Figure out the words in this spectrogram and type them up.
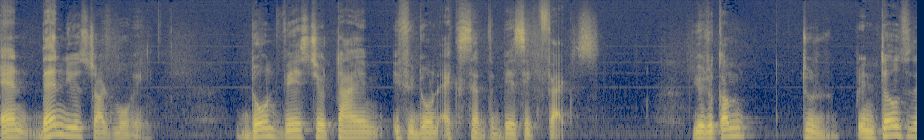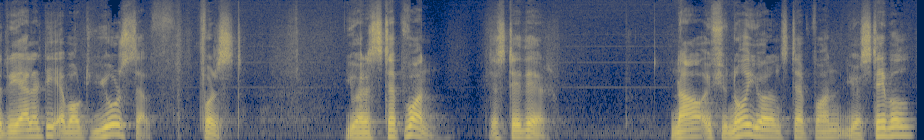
And then you start moving. Don't waste your time if you don't accept the basic facts. You have to come to in terms of the reality about yourself first. You are at step one, just stay there. Now, if you know you are on step one, you are stable,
